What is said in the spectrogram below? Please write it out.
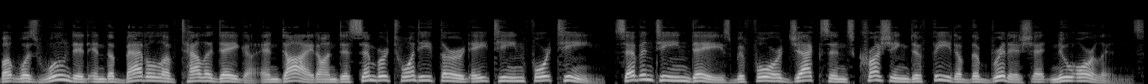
but was wounded in the Battle of Talladega and died on December 23, 1814, 17 days before Jackson's crushing defeat of the British at New Orleans.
